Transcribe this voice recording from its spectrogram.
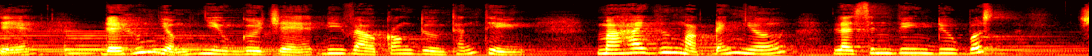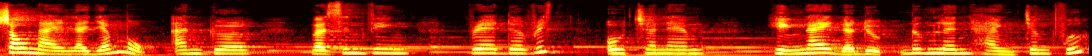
trẻ để hướng dẫn nhiều người trẻ đi vào con đường thánh thiện, mà hai gương mặt đáng nhớ là sinh viên Dubus, sau này là giám mục Anger và sinh viên Frederick O'Chanem hiện nay đã được nâng lên hàng chân phước.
